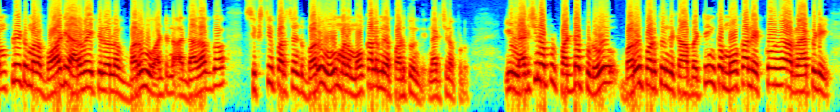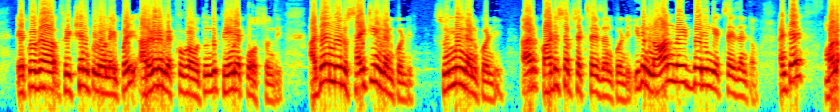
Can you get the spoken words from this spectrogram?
కంప్లీట్ మన బాడీ అరవై కిలోల బరువు అంటే దాదాపుగా సిక్స్టీ పర్సెంట్ బరువు మన మోకాళ్ళ మీద పడుతుంది నడిచినప్పుడు. ఈ నడిచినప్పుడు పడ్డప్పుడు బరువు పడుతుంది కాబట్టి ఇంకా మోకాలు ఎక్కువగా ర్యాపిడ్ ఎక్కువగా ఫ్రిక్షన్కు లోనైపోయి అరగడం ఎక్కువగా అవుతుంది పెయిన్ ఎక్కువ వస్తుంది. అదే మీరు సైక్లింగ్ అనుకోండి స్విమ్మింగ్ అనుకోండి ఆర్ కార్డిసెప్స్ ఎక్సర్సైజ్ అనుకోండి ఇది నాన్ వెయిట్ బేరింగ్ ఎక్సర్సైజ్ అంటాం. అంటే మన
